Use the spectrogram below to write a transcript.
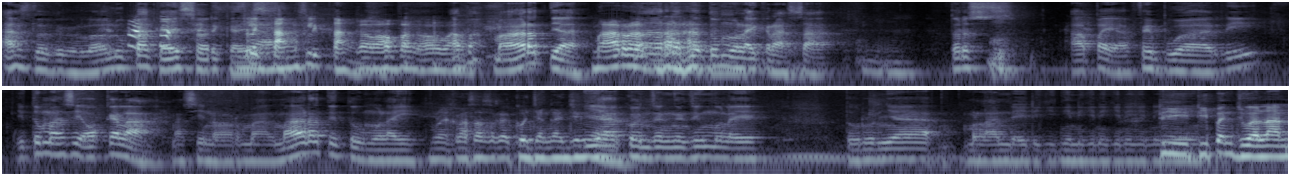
Astagfirullah lupa guys sorry guys Slip tang, slip tang. Gak apa-apa, gak apa-apa. apa Maret ya Maret, Maret. itu mulai kerasa terus apa ya Februari itu masih oke lah masih normal Maret itu mulai Mulai kerasa kayak gonjang-ganjingnya. ya gonjang-ganjing mulai turunnya melandai di gini gini gini gini Di di penjualan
